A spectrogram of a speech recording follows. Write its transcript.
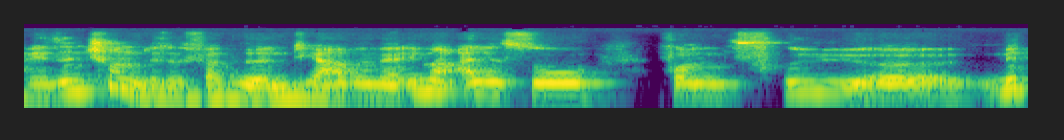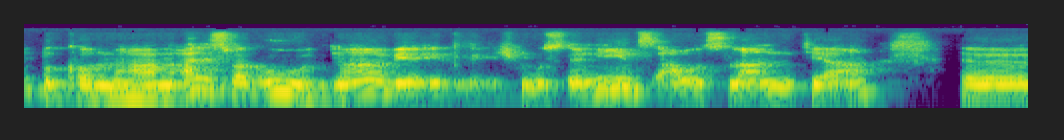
wir sind schon ein bisschen verwöhnt, ja, wenn wir immer alles so von früh äh, mitbekommen haben. Alles war gut, ne? Wir, ich musste nie ins Ausland, ja. Äh,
